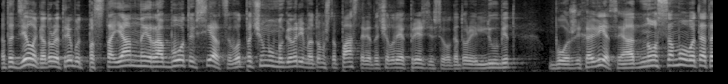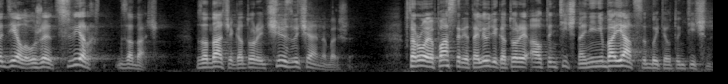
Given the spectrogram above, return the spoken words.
Это дело, которое требует постоянной работы в сердце. Вот почему мы говорим о том, что пастырь – это человек, прежде всего, который любит Божьих овец. И одно само вот это дело уже сверх задачи. Задача, которая чрезвычайно большая. Второе, пастыри – это люди, которые аутентичны, они не боятся быть аутентичными.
